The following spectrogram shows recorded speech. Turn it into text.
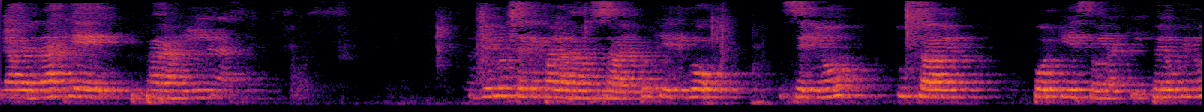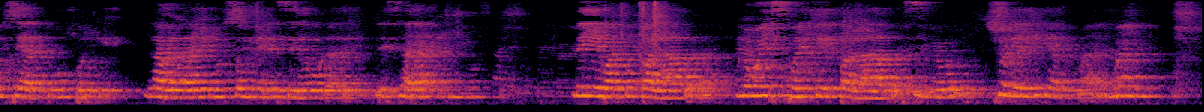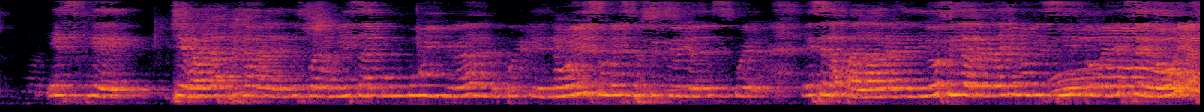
la verdad que para mí, yo no sé qué palabra usar, porque digo, Señor, tú sabes por qué estoy aquí, pero que no sea tú, porque la verdad yo no soy merecedora de, estar aquí, de llevar tu palabra. No es cualquier palabra, Señor. Yo le dije a mi hermano, es que llevar la palabra de Dios para mí es algo muy grande, porque no es una exposición ya después, es la palabra de Dios y la verdad yo no me siento merecedora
